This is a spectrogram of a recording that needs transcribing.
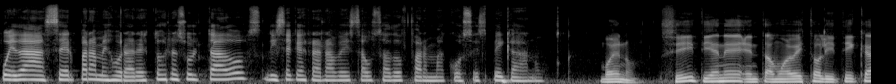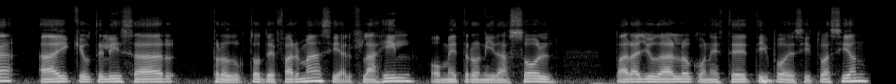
pueda hacer para mejorar estos resultados? Dice que rara vez ha usado fármacos, es vegano. Bueno, si tiene entamoeba histolítica, hay que utilizar productos de farmacia, el flagil o metronidazol, para ayudarlo con este tipo de situación.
